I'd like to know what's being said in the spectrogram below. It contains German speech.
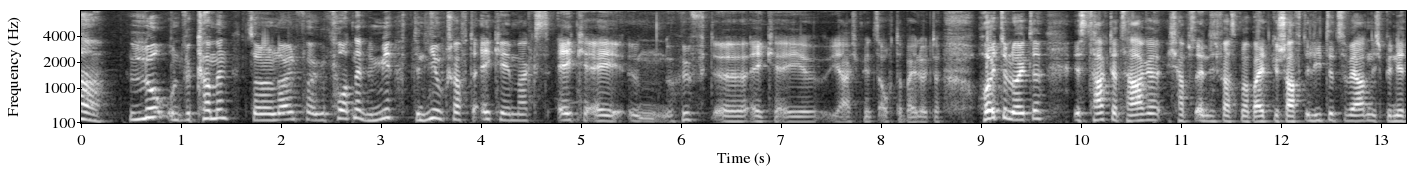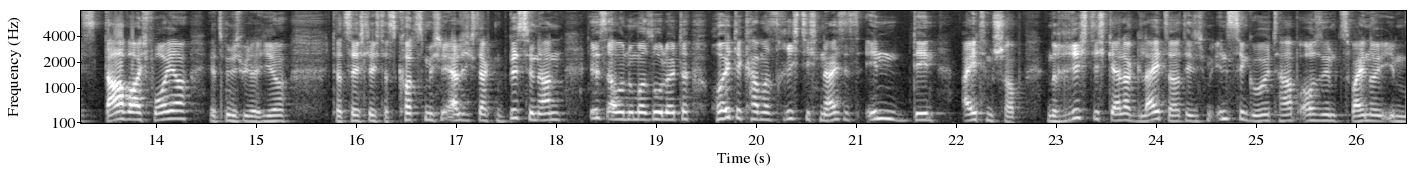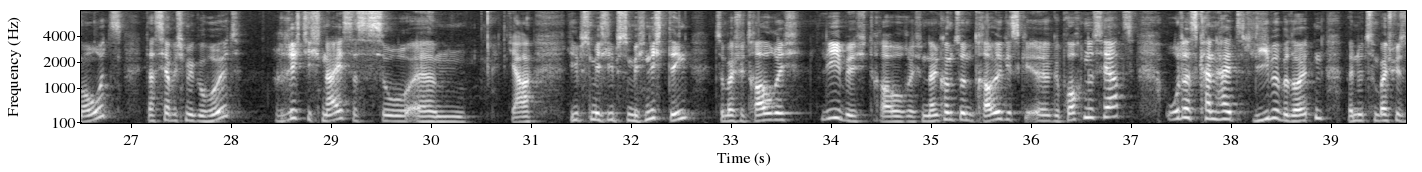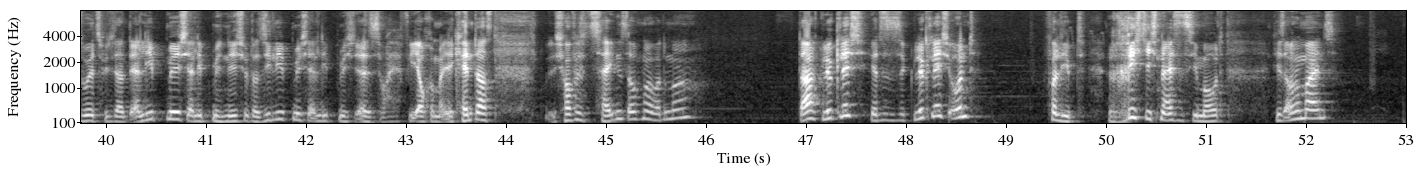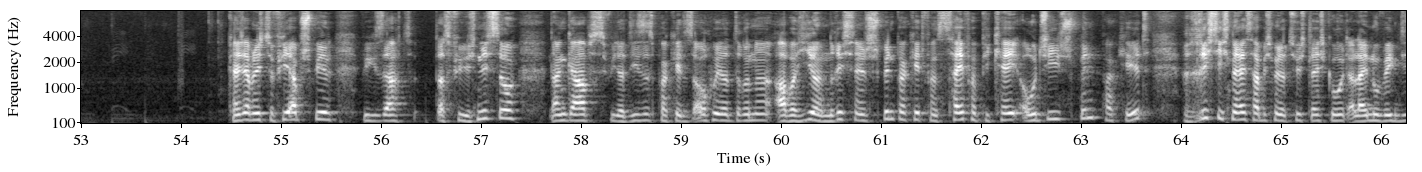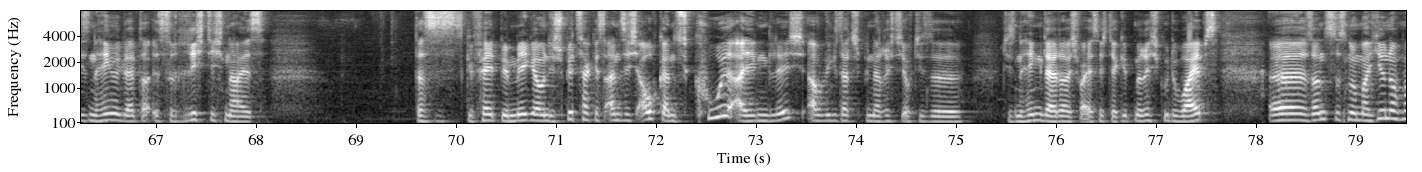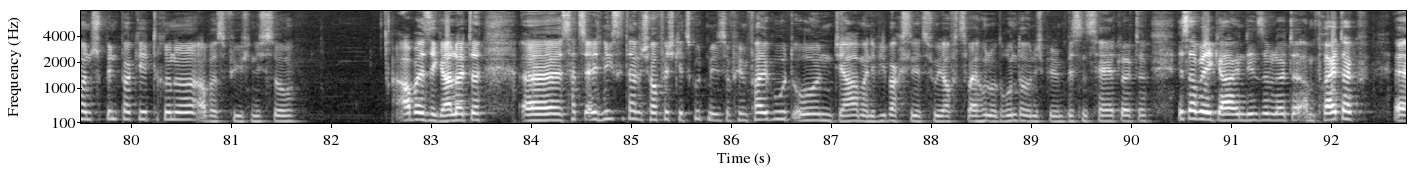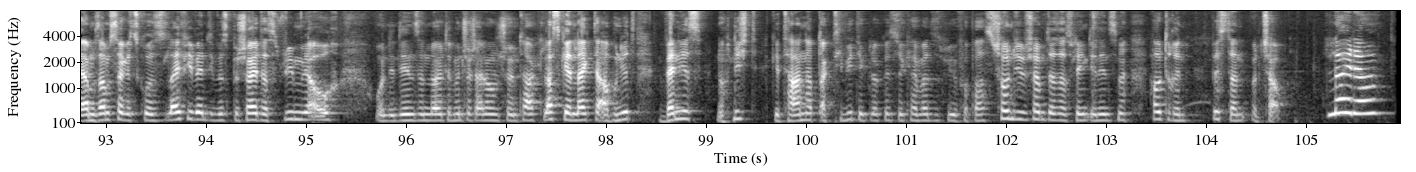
Hallo und willkommen zu einer neuen Folge Fortnite mit mir, den Hero Crafter, aka Max, aka ähm, Hüft, äh, aka, ja, ich bin jetzt auch dabei, Leute. Heute, Leute, ist Tag der Tage. Ich habe es endlich fast mal bald geschafft, Elite zu werden. Ich bin jetzt, da war ich vorher, jetzt bin ich wieder hier. Tatsächlich, das kotzt mich ehrlich gesagt ein bisschen an. Ist aber nun mal so, Leute. Heute kam was richtig Nices in den Item Shop. Ein richtig geiler Gleiter, den ich mir instant geholt habe. Außerdem zwei neue Emotes. Das hier habe ich mir geholt richtig nice. Das ist so, ähm, ja, liebst du mich, liebst du mich nicht Ding. Zum Beispiel traurig, liebe ich traurig. Und dann kommt so ein trauriges, äh, gebrochenes Herz. Oder es kann halt Liebe bedeuten, wenn du zum Beispiel so jetzt wieder, er liebt mich, er liebt mich nicht, oder sie liebt mich, er liebt mich, äh, wie auch immer, ihr kennt das. Ich hoffe, sie zeigen es auch mal, warte mal. Da, glücklich, jetzt ist es glücklich und verliebt. Richtig nices Emote. Hier ist auch noch eins. Kann ich aber nicht zu viel abspielen. Wie gesagt, das fühle ich nicht so. Dann gab es wieder dieses Paket, ist auch wieder drin. Aber hier ein richtiges Spinnpaket von Cypher PK OG Spinnpaket. Richtig nice, habe ich mir natürlich gleich geholt. Allein nur wegen diesem Hängegleiter ist richtig nice. Das ist, gefällt mir mega und die Spitzhacke ist an sich auch ganz cool eigentlich. Aber wie gesagt, ich bin da richtig auf diese, diesen Hängegleiter. Ich weiß nicht, der gibt mir richtig gute Vibes. Äh, sonst ist nochmal hier nochmal ein Spinnpaket drin, aber das fühle ich nicht so. Aber ist egal, Leute. Äh, es hat sich eigentlich nichts getan. Ich hoffe, euch geht's gut. Mir ist auf jeden Fall gut. Und ja, meine V-Bucks sind jetzt wieder auf 200 runter und ich bin ein bisschen sad, Leute. Ist aber egal. In dem Sinne, Leute, am Freitag, äh, am Samstag ist großes Live-Event. Ihr wisst Bescheid, das streamen wir auch. Und in dem Sinne, Leute, wünsche euch einen schönen Tag. Lasst gerne ein Like da, abonniert. Wenn ihr es noch nicht getan habt, aktiviert die Glocke, dass ihr kein weiteres Video verpasst. Schaut, wie ihr das flinkt in dem Sinne. Haut drin. Bis dann und ciao. Leider.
